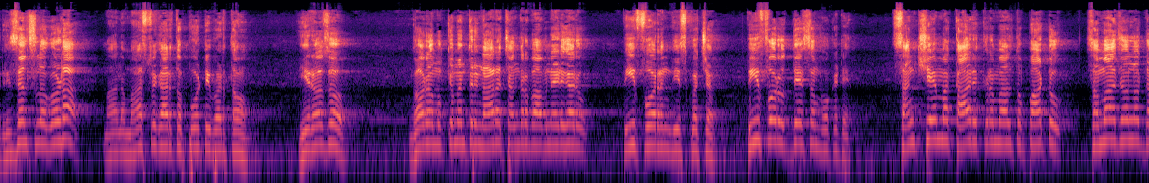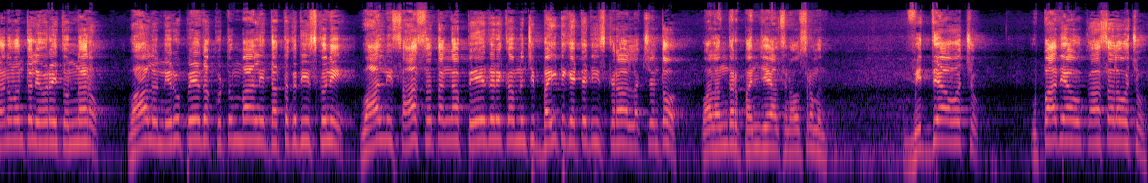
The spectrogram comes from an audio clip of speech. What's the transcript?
రిజల్ట్స్లో కూడా మన మాస్టర్ గారితో పోటీ పడతాం. ఈరోజు గౌరవ ముఖ్యమంత్రి నారా చంద్రబాబు నాయుడు గారు పీ ఫోర్ అని తీసుకొచ్చారు. పీ ఫోర్ ఉద్దేశం ఒకటే. సంక్షేమ కార్యక్రమాలతో పాటు సమాజంలో ధనవంతులు ఎవరైతే ఉన్నారో వాళ్ళు నిరుపేద కుటుంబాలని దత్తకు తీసుకుని వాళ్ళని శాశ్వతంగా పేదరికం నుంచి బయటికి ఎట్ట తీసుకురావాలి లక్ష్యంతో వాళ్ళందరూ పనిచేయాల్సిన అవసరం ఉంది. విద్య అవ్వచ్చు ఉపాధి అవకాశాలు అవ్వచ్చు.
